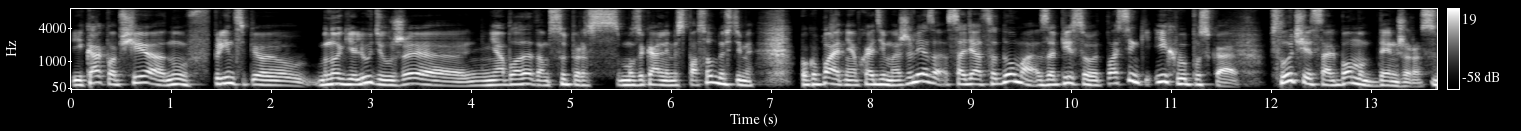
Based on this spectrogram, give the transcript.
и как вообще, ну, в принципе, многие люди уже не обладая там супер с музыкальными способностями, покупают необходимое железо, садятся дома, записывают пластинки, их выпускают. В случае с альбомом Dangerous.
